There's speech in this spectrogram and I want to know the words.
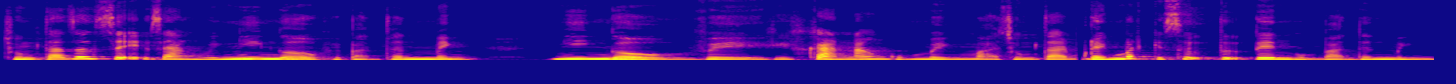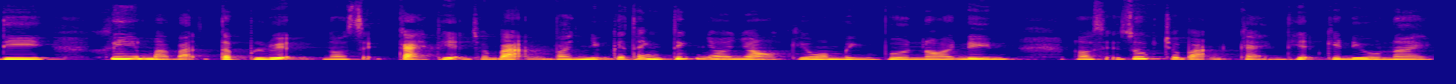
chúng ta rất dễ dàng với nghi ngờ về bản thân mình nghi ngờ về cái khả năng của mình mà chúng ta đánh mất cái sự tự tin của bản thân mình đi. Khi mà bạn tập luyện, nó sẽ cải thiện cho bạn và những cái thành tích nho nhỏ kia mà mình vừa nói đến, nó sẽ giúp cho bạn cải thiện cái điều này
